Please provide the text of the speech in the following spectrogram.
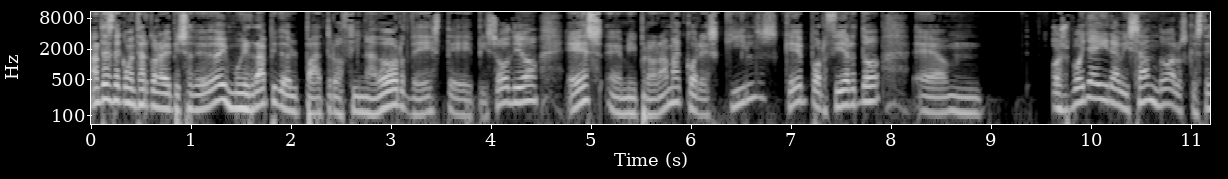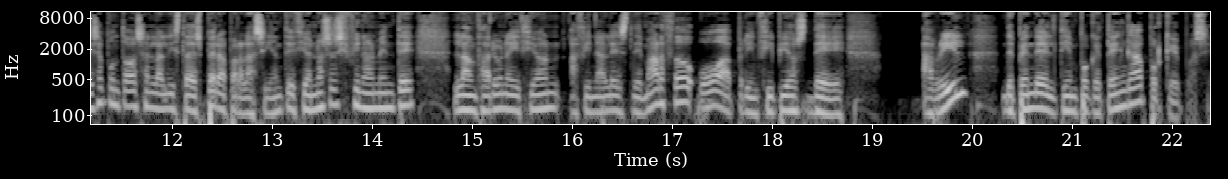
Antes de comenzar con el episodio de hoy, muy rápido, el patrocinador de este episodio es eh, mi programa Core Skills, que por cierto eh, os voy a ir avisando a los que estéis apuntados en la lista de espera para la siguiente edición. No sé si finalmente lanzaré una edición a finales de marzo o a principios de abril, depende del tiempo que tenga, porque pues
